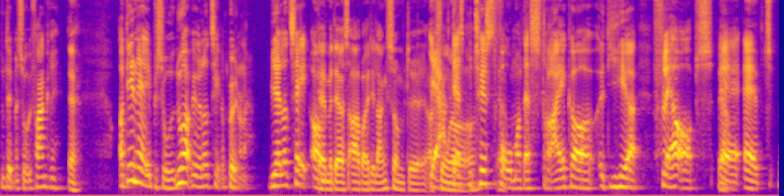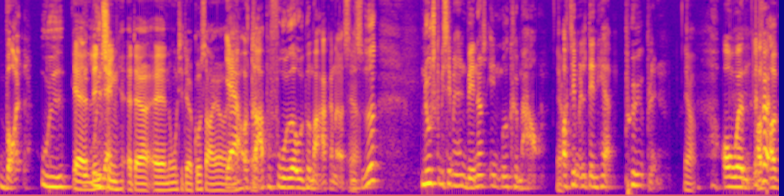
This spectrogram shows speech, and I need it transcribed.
som den man så i Frankrig. Ja. Og den her episode, nu har vi jo allerede talt om bønderne. Vi har allerede talt om Ja, med deres arbejde i langsomt øh, aktioner. ja, deres og- protestformer, ja. deres strejker, de her flare-ups Ja. ja. af, af vold ude Ja, ude lynching af, der, af nogle af de der godsejere. Ja, og drab på foder ude på markerne og så, Ja. ja. så videre. Nu skal vi simpelthen vende os ind mod København. Ja. Ja. Og simpelthen den her pøblen. Ja. Og, øh, Og, før, og,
